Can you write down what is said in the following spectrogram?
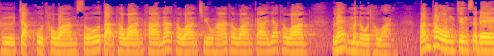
คือจักขูทวารโสตทวารคานะทวารชิวหาทวารกายทวารและมโนทวารพันพระองค์จึงแสดง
